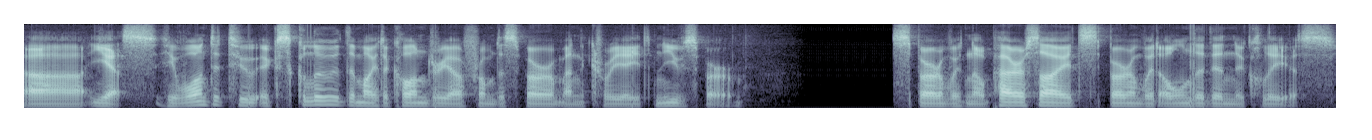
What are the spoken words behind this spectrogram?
Uh, yes, he wanted to exclude the mitochondria from the sperm and create new sperm. Sperm with no parasites, sperm with only the nucleus.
